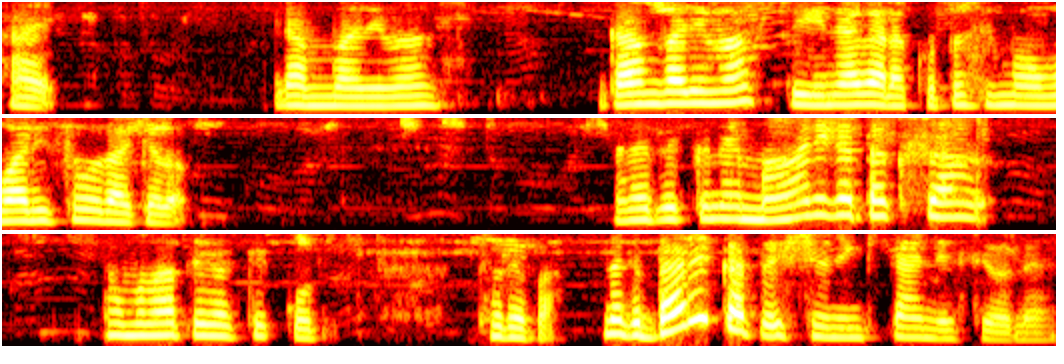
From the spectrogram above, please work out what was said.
はい。頑張ります。頑張りますって言いながら今年も終わりそうだけど。なるべくね、周りがたくさん友達が結構取れば。なんか誰かと一緒に行きたいんですよね。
